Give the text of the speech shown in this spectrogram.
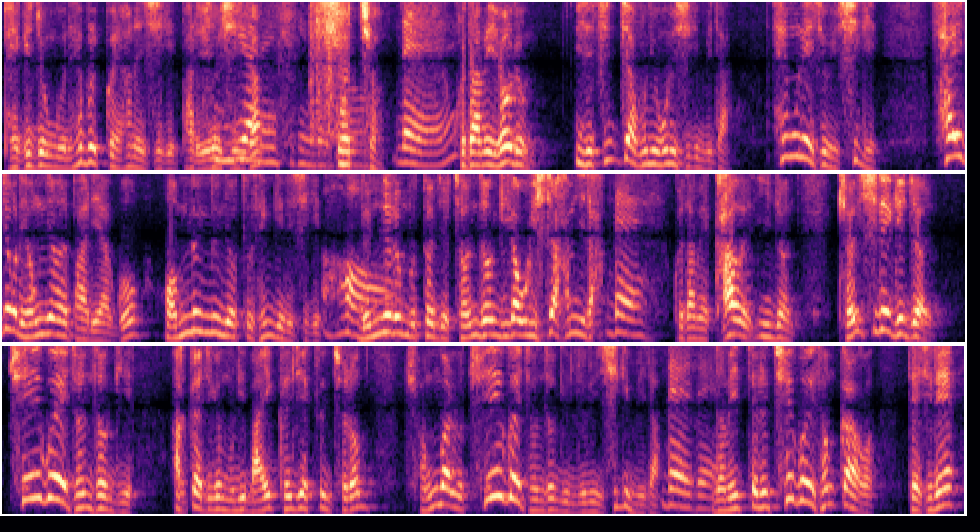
백의종군 해볼 거야 하는 시기 바로 이런 시기가. 그렇죠. 네. 그 다음에 여름, 이제 진짜 운이 오는 시기입니다. 행운의 시기. 사회적으로 역량을 발휘하고 없는 능력도 생기는 시기. 어허. 늦여름부터 이제 전성기가 오기 시작합니다. 네. 그 다음에 가을, 2년, 결실의 계절, 최고의 전성기. 아까 지금 우리 마이클 잭슨처럼 정말로 최고의 전성기를 누리는 시기입니다. 네, 네. 그 다음에 이때는 최고의 성과고 대신에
